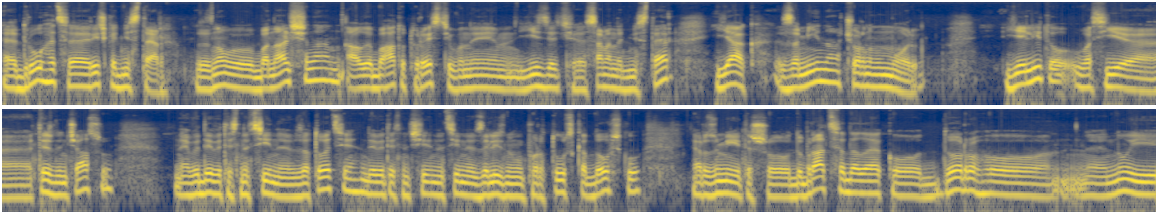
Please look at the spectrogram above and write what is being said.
Е, Друге це річка Дністер. Знову банальщина, але багато туристів вони їздять саме на Дністер як заміна Чорному морю. Є літо, у вас є е, тиждень часу. е, Ви дивитесь на ціни в Затоці, дивитесь на ціни в Залізному порту, Скадовську. Розумієте, що добратися далеко, дорого. е, Ну і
